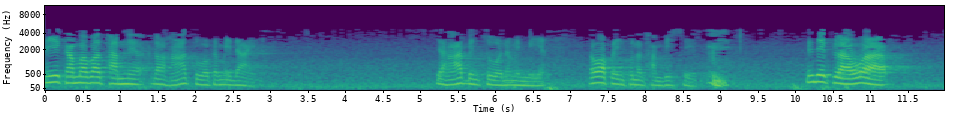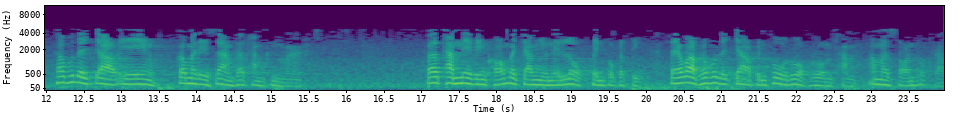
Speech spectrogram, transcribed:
นี่คำว่าพระธรรมเนี่ย เราหาตัวกันไม่ได้ จะหาเป็นตัวนะไม่มีเพราะว่าเป็นคุณธรรมพิเศษนี่ได้กล่าวว่าพระพุทธเจ้าเองก็ไม่ได้สร้างพระธรรมขึ้นมา พระธรรมนี่เป็นของประจำอยู่ในโลกเป็นปกติ แต่ว่าพระพุทธเจ้าเป็นผู้รวบรวมธรรมเอามาสอนพวกเรา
